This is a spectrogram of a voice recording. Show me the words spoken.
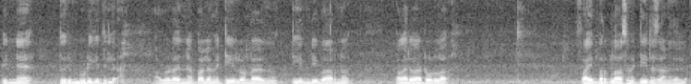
പിന്നെ തുരുമ്പ് പിടിക്കത്തില്ല. അവിടെ തന്നെ പല മെറ്റീരിയൽ ഉണ്ടായിരുന്നു. ടി എം ഡി ബാറിന് പകരമായിട്ടുള്ള ഫൈബർ ഗ്ലാസ് മെറ്റീരിയൽസ് ആണ് ഇതെല്ലാം.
